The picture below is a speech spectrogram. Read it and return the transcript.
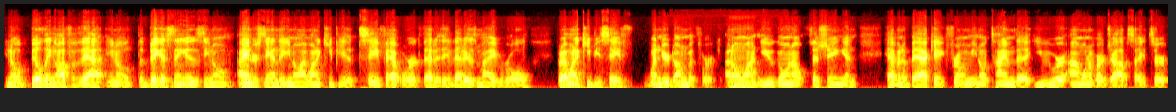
you know, building off of that, you know, the biggest thing is, you know, I understand that, you know, I want to keep you safe at work. That that is my role, but I want to keep you safe when you're done with work. I don't mm. want you going out fishing and having a backache from, you know, time that you were on one of our job sites or,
